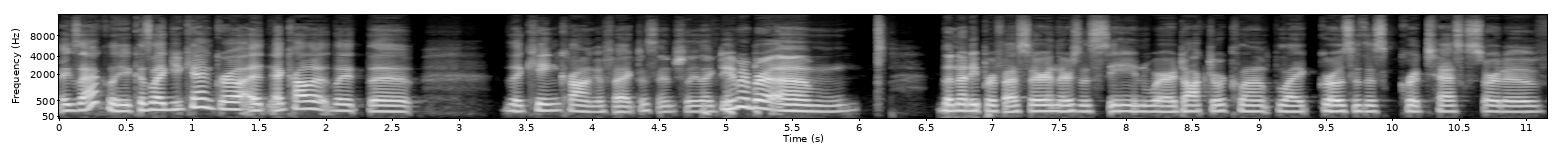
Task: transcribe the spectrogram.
Exactly, because like you can't grow. I, I, call it like the the King Kong effect, essentially. Like, do you remember um the Nutty Professor? And there's a scene where Doctor Klump like grows to this grotesque sort of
